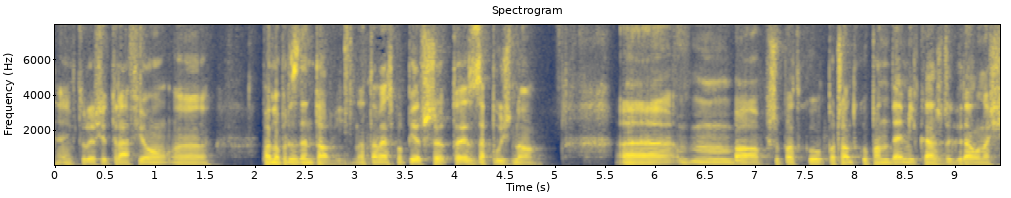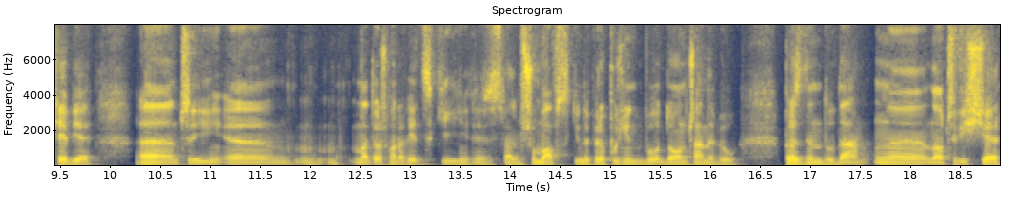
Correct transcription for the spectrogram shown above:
e, które się trafią panu prezydentowi. Natomiast po pierwsze, to jest za późno, bo w przypadku początku pandemii każdy grał na siebie, czyli Mateusz Morawiecki z panem Szumowskim, dopiero później był dołączany był prezydent Duda. No oczywiście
